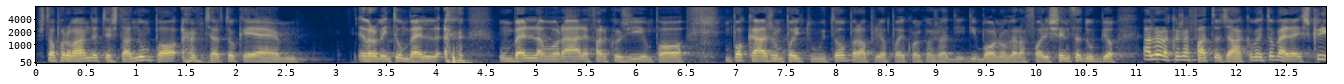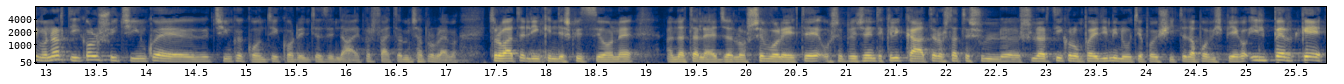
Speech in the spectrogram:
sto provando e testando un po', certo che è è veramente un bel, un bel lavorare, far così un po', un po' caso, un po' intuito, però prima o poi qualcosa di, di, buono verrà fuori, senza dubbio. Allora cosa ha fatto Giacomo? Ho detto, beh, dai, scrivo un articolo sui 5, 5, conti correnti aziendali, perfetto, non c'è problema. Trovate il link in descrizione, andate a leggerlo se volete o semplicemente cliccatelo, state sul, sull'articolo un paio di minuti e poi uscite, dopo vi spiego il perché.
